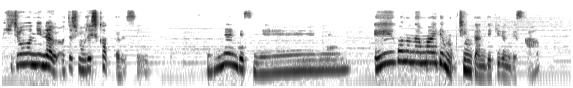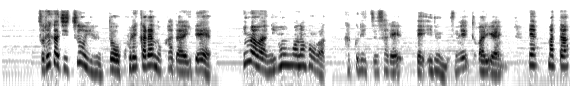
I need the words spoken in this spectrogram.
非常にね、私も嬉しかったです。そうなんですね。英語の名前でも診断できるんですか？それが実を言うと、これからの課題で、今は日本語の方が確立されているんですね、割合。で、また、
